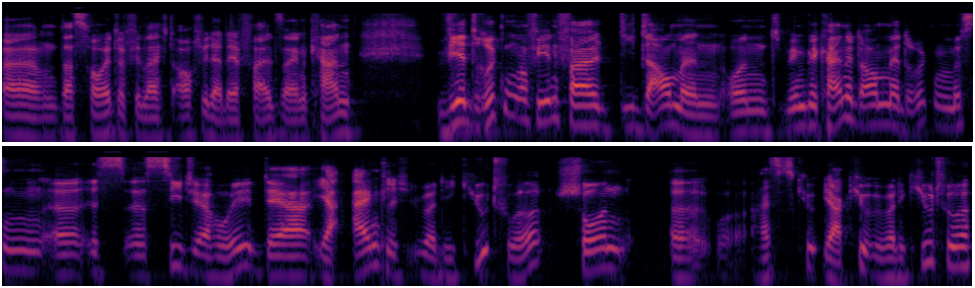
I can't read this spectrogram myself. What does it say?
ähm, das heute vielleicht auch wieder der Fall sein kann. Wir drücken auf jeden Fall die Daumen und wem wir keine Daumen mehr drücken müssen, äh, ist äh, CJ Hui, der ja eigentlich über die Q-Tour schon äh, heißt es Q? Ja, Q, über die Q-Tour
